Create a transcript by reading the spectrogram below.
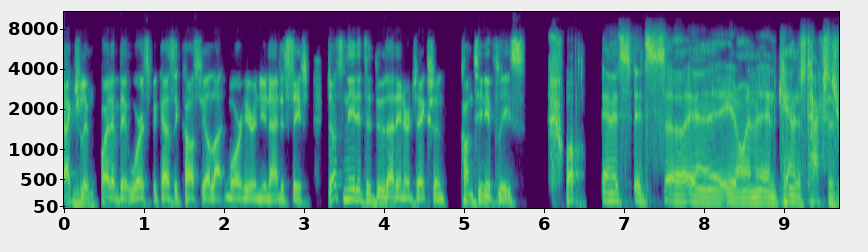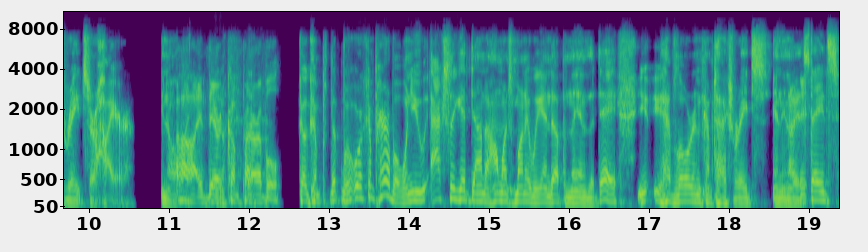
actually mm-hmm. quite a bit worse because it costs you a lot more here in the United States. Just needed to do that interjection. Continue, please. Well, and it's it's uh, and, you know, and, and Canada's taxes rates are higher. You know, like, they're you know, comparable we're comparable. When you actually get down to how much money we end up in the end of the day, you, you have lower income tax rates in the United it, States.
